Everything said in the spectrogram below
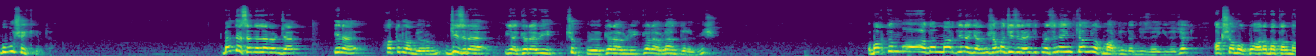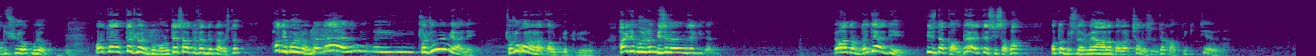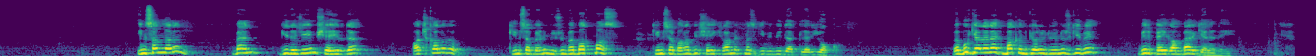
Bu bu şekilde. Ben de seneler önce yine hatırlamıyorum Cizre'ye görevi çık görevli görevlendirilmiş. Baktım adam Mardin'e gelmiş ama Cizre'ye gitmesine imkan yok Mardin'den Cizre'ye gidecek. Akşam oldu, araba kalmadı, şu yok, bu yok. Ortalıkta gördüm onu, tesadüfen de tanıştık. Hadi buyurun, ben de evin e, çocuğuyum yani. Çocuk olarak alıp götürüyorum. Haydi buyurun bizim evimize gidelim. E adam da geldi. Bizde kaldı. Ertesi sabah otobüsler veya arabalar çalışınca kalktı gitti evine. İnsanların ben gideceğim şehirde aç kalırım. Kimse benim yüzüme bakmaz. Kimse bana bir şey ikram etmez gibi bir dertleri yok. Ve bu gelenek bakın görüldüğünüz gibi bir peygamber geleneği.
